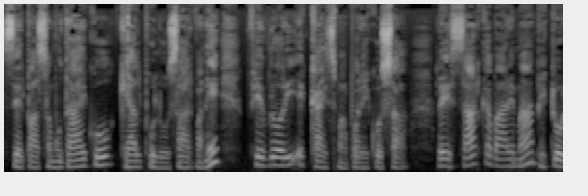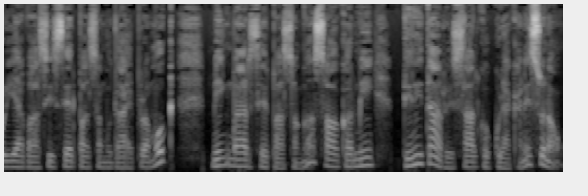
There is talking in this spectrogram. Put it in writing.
शेर्पा समुदायको ग्याल्पो लोसार भने फेब्रुअरी एक्काइसमा परेको छ र यस चाडका बारेमा भिक्टोरियावासी शेर्पा समुदाय प्रमुख मिङमार शेर्पासँग सहकर्मी दिनिता रिसालको कुराकानी सुनाऊ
